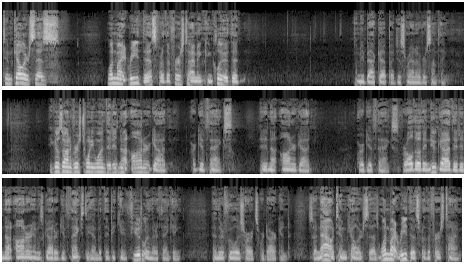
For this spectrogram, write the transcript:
Tim Keller says one might read this for the first time and conclude that let me back up. I just ran over something. He goes on in verse 21 they did not honor God or give thanks. They did not honor God or give thanks. For although they knew God, they did not honor him as God or give thanks to him, but they became futile in their thinking, and their foolish hearts were darkened. So now, Tim Keller says, one might read this for the first time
